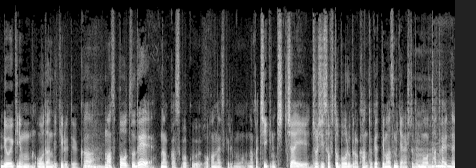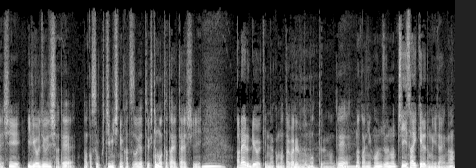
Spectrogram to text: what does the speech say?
領域にも横断できるというか、うん。まあスポーツでなんかすごくわかんないですけれどもなんか地域のちっちゃい女子ソフトボール部の監督やってますみたいな人でもうん。称えたいし、医療従事者でなんかすごく地道に活動やってる人も称えたいし、うんあらゆる領域になんかまたがれると思ってるので、うん。なんか日本中の小さいけれども偉大な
